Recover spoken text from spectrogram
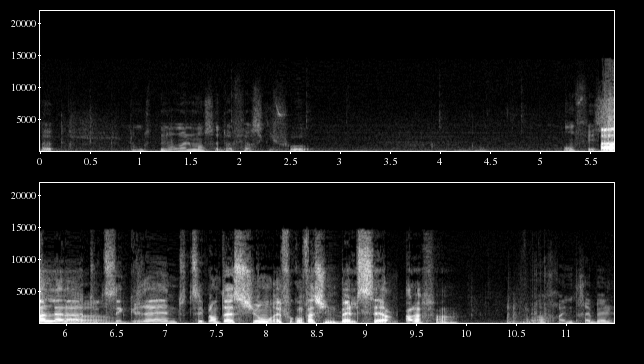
Donc normalement ça doit faire ce qu'il faut. On fait Ah ça. là là, toutes ces graines, toutes ces plantations. Il faut qu'on fasse une belle serre à la fin. On fera une très belle.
